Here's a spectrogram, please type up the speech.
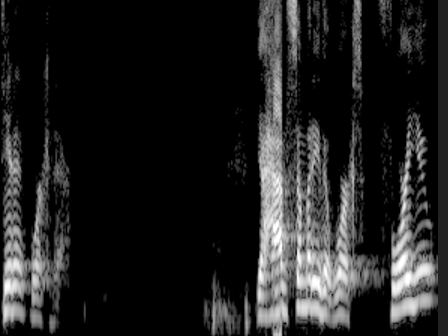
didn't work there? You have somebody that works for you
